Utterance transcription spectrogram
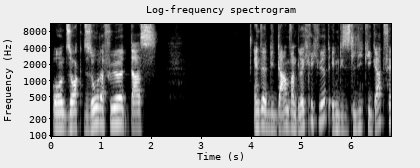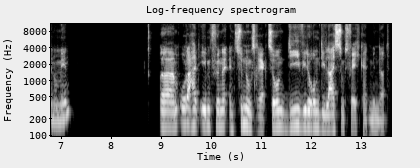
und sorgt so dafür, dass entweder die Darmwand löchrig wird, eben dieses Leaky Gut Phänomen, ähm, oder halt eben für eine Entzündungsreaktion, die wiederum die Leistungsfähigkeit mindert.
